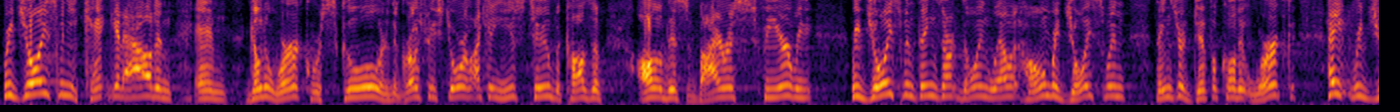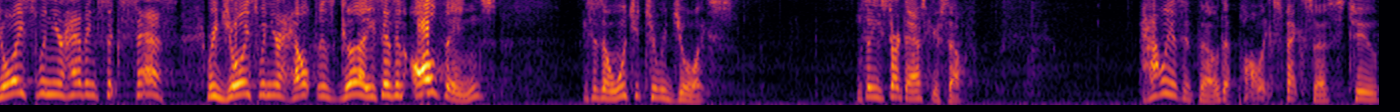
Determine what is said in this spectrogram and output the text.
Rejoice when you can't get out and, and go to work or school or the grocery store like you used to because of all of this virus fear. Re- rejoice when things aren't going well at home. Rejoice when things are difficult at work. Hey, rejoice when you're having success. Rejoice when your health is good. He says, in all things, he says, I want you to rejoice. And so you start to ask yourself, how is it, though, that Paul expects us to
